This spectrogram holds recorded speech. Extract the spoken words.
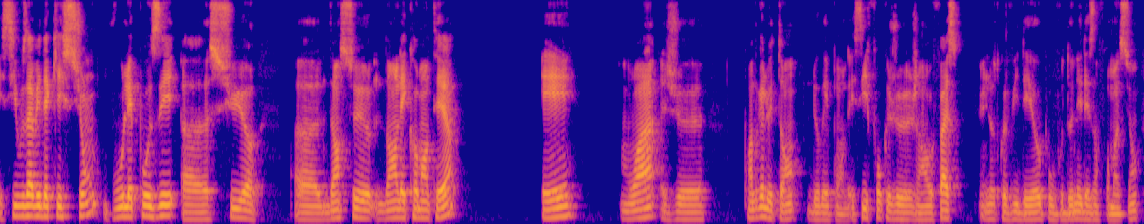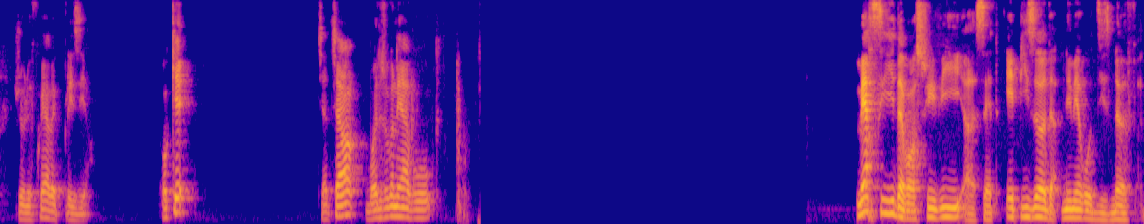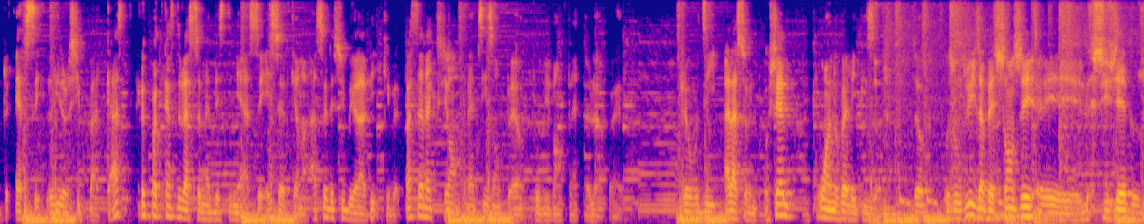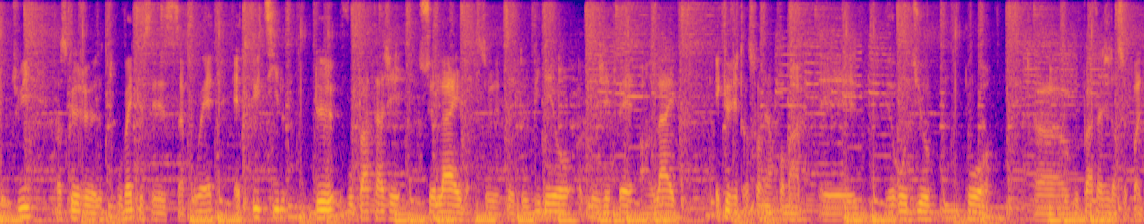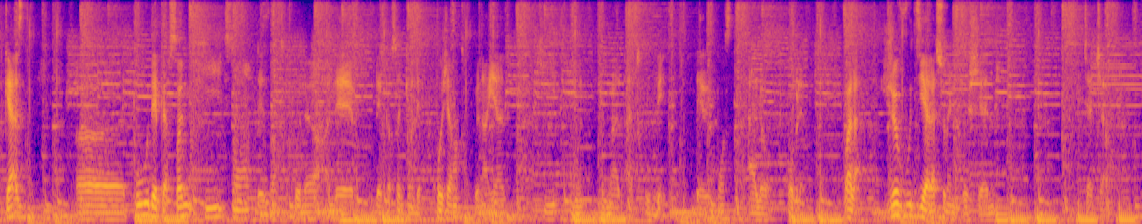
Et si vous avez des questions, vous les posez euh, ce, dans les commentaires et moi, je prendrai le temps de répondre. Et s'il faut que j'en refasse une autre vidéo pour vous donner des informations, je le ferai avec plaisir. OK? Ciao, ciao. Bonne journée à vous. Merci d'avoir suivi euh, cet épisode numéro 19 de FC Leadership Podcast, le podcast de la semaine destiné à ceux et celles qui en ont assez de subir la vie, qui veulent passer à l'action, même s'ils ont peur, pour vivre enfin leur rêve. Je vous dis à la semaine prochaine pour un nouvel épisode. Donc aujourd'hui, j'avais changé euh, le sujet d'aujourd'hui parce que je trouvais que ça pourrait être utile de vous partager ce live, cette vidéo que j'ai fait en live et que j'ai transformé en format euh, audio pour euh, vous partager dans ce podcast pour des personnes qui sont des entrepreneurs, des, des personnes qui ont des projets entrepreneuriaux ont du mal à trouver des réponses à leurs problèmes. Voilà, je vous dis à la semaine prochaine. Ciao, ciao.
